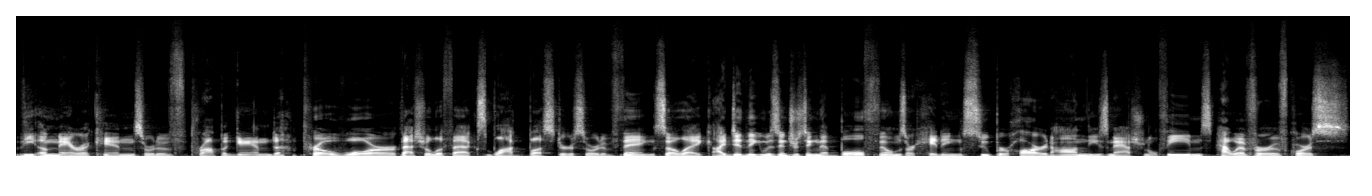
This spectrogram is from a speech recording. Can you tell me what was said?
the American sort of propaganda, pro war, special effects, blockbuster sort of thing. So, like, I did think it was interesting that both films are hitting super hard on these national themes. However, of course,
